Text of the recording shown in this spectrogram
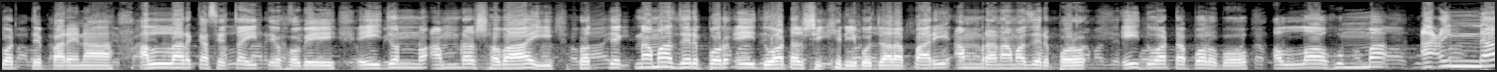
করতে পারে না, আল্লাহর কাছে চাইতে হবে। এই জন্য আমরা সবাই প্রত্যেক নামাজের পর এই দোয়াটা শিখে নিব, যারা পারি আমরা নামাজের পর এই দোয়াটা পড়ব। আল্লাহুম্মা আইন্না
